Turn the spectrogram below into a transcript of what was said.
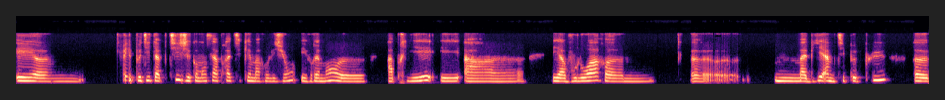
Et, et petit à petit, j'ai commencé à pratiquer ma religion et vraiment à prier et à et à vouloir m'habiller un petit peu plus euh,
